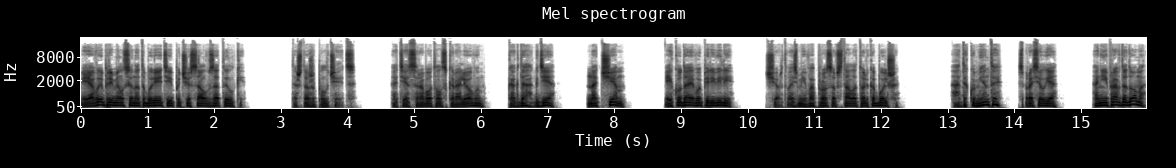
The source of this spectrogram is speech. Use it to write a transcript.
Я выпрямился на табурете и почесал в затылке. Да что же получается? Отец работал с Королевым? Когда? Где? Над чем? И куда его перевели? Черт возьми, вопросов стало только больше. «А документы?» — спросил я. «Они и правда дома?»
